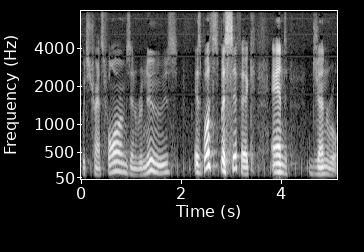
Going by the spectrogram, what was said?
which transforms and renews, is both specific and general.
